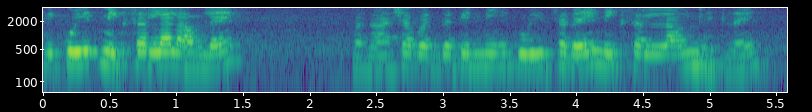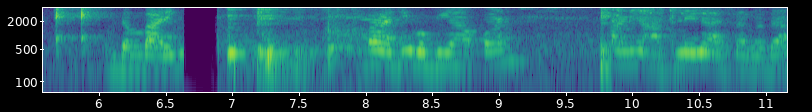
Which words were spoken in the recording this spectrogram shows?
मी कुळीत मिक्सरला लावलंय. बघा अशा पद्धतीने मी गुळी सगळे मिक्सरला लावून घेतलंय. एकदम बारीक. भाजी बघूया आपण. पाणी आटलेलं असा बघा.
